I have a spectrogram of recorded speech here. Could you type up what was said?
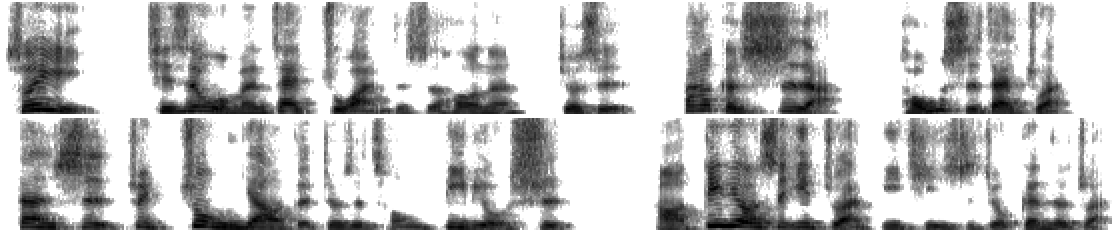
所以其实我们在转的时候呢，就是八个识啊，同时在转，但是最重要的就是从第六识啊，第六识一转，第七识就跟着转，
